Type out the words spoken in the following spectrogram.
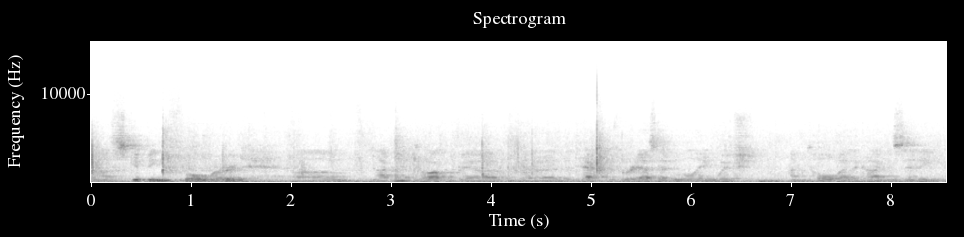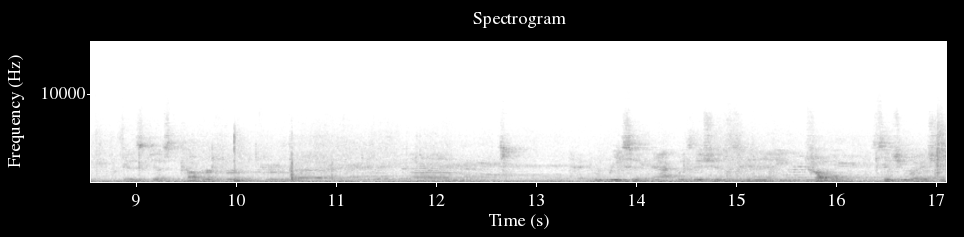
uh, Skipping forward, um, not going to talk about uh, the tax deferred asset ruling, which I'm told by the cognoscenti is just cover for, for uh, recent acquisitions in a troubled situation.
